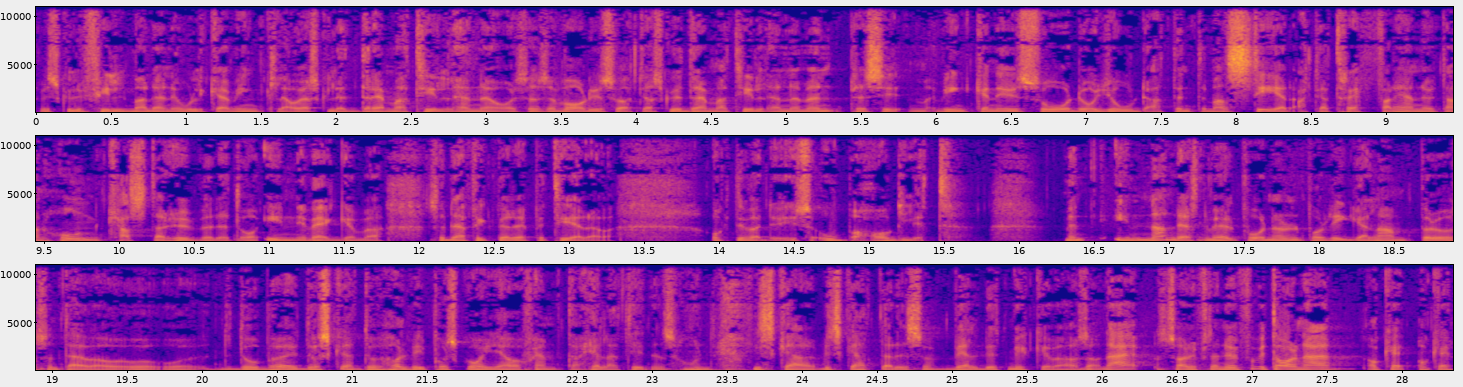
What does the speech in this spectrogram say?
vi skulle filma den i olika vinklar och jag skulle drämma till henne. Och sen så var det ju så att jag skulle drämma till henne, men precis, vinkeln är ju så då gjord att inte man ser att jag träffar henne, utan hon kastar huvudet och in i väggen. Va? Så där fick vi repetera. Va? Och det var det är ju så obehagligt. Men innan dess, när vi höll på, när vi höll på att rigga lampor och sånt där, och, och, då, började, då, ska, då höll vi på att skoja och skämta hela tiden. Så hon, vi, skar, vi skrattade så väldigt mycket. Va, och så, nej, sa nu får vi ta den här. Okej, okej.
